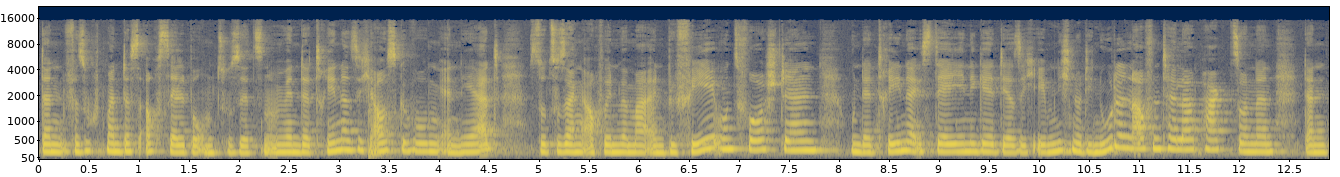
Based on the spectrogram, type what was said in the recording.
dann versucht man das auch selber umzusetzen. Und wenn der Trainer sich ausgewogen ernährt, sozusagen auch wenn wir mal ein Buffet uns vorstellen und der Trainer ist derjenige, der sich eben nicht nur die Nudeln auf den Teller packt, sondern dann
